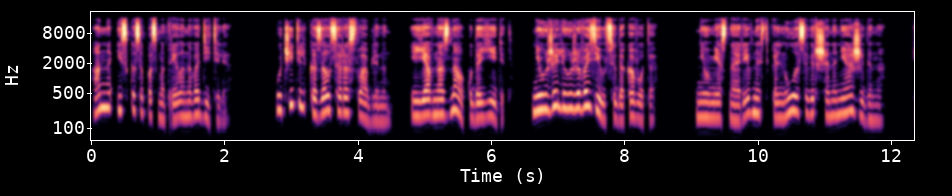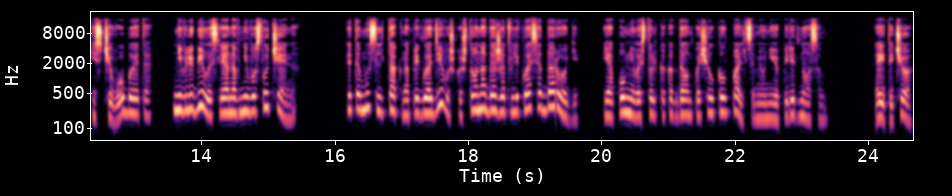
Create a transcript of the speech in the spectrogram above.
Анна искоса посмотрела на водителя. Учитель казался расслабленным и явно знал, куда едет, Неужели уже возил сюда кого-то? Неуместная ревность кольнула совершенно неожиданно. Из чего бы это? Не влюбилась ли она в него случайно? Эта мысль так напрягла девушку, что она даже отвлеклась от дороги и опомнилась только, когда он пощелкал пальцами у нее перед носом. «Эй, ты чё,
